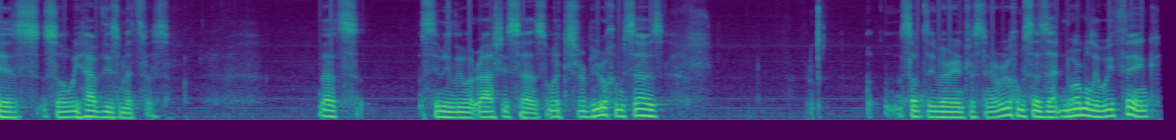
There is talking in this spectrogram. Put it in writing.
is so we have these mitzvahs. That's seemingly what Rashi says, which Rabbi Rucham says something very interesting. Rabbi Rucham says that normally we think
